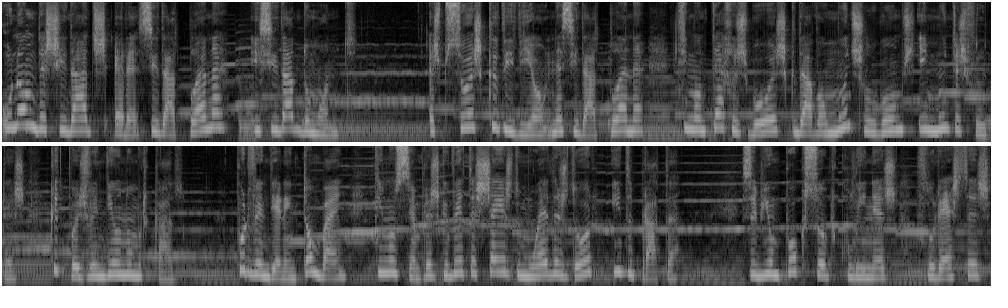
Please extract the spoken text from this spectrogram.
O nome das cidades era Cidade Plana e Cidade do Monte. As pessoas que viviam na cidade plana tinham terras boas que davam muitos legumes e muitas frutas, que depois vendiam no mercado. Por venderem tão bem, tinham sempre as gavetas cheias de moedas de ouro e de prata. Sabiam pouco sobre colinas, florestas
